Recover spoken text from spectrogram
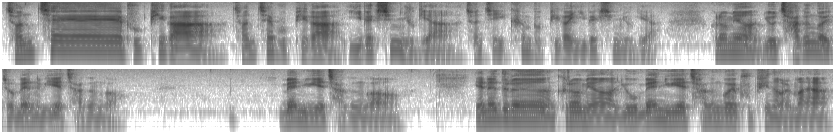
전체 부피가 전체 부피가 216이야. 전체 이 큰 부피가 216이야. 그러면 요 작은 거 있죠. 맨 위에 작은 거. 맨 위에 작은 거. 얘네들은 그러면 요 맨 위에 작은 거의 부피는 얼마야?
